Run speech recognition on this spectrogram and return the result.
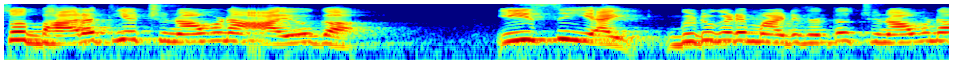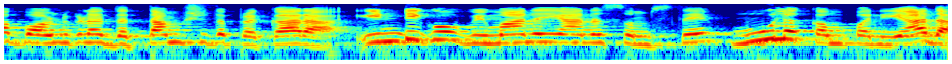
ಸೊ ಭಾರತೀಯ ಚುನಾವಣಾ ಆಯೋಗ ಇಸಿಐ ಬಿಡುಗಡೆ ಮಾಡಿದಂಥ ಚುನಾವಣಾ ಬಾಂಡ್ಗಳ ದತ್ತಾಂಶದ ಪ್ರಕಾರ ಇಂಡಿಗೋ ವಿಮಾನಯಾನ ಸಂಸ್ಥೆ ಮೂಲ ಕಂಪನಿಯಾದ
